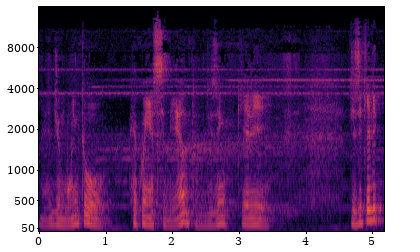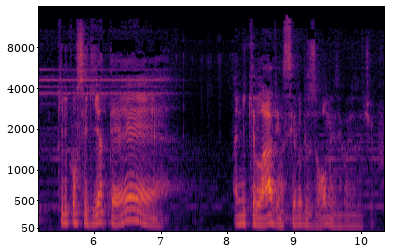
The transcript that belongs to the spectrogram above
né, de muito reconhecimento. Dizem que ele, dizem que ele, que ele conseguia até aniquilar, vencer lobisomens e coisas do tipo.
